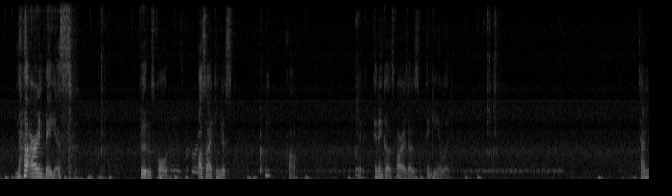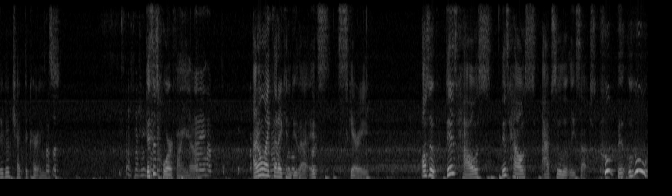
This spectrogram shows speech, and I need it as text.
are in Vegas. Food was cold. That is crazy. Also, I can just. Oh. It, it didn't go as far as I was thinking it would. Time to go check the curtains. This is horrifying though. I have. I don't like that I can do that. It's scary. Also, this house, this house absolutely sucks. Who who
